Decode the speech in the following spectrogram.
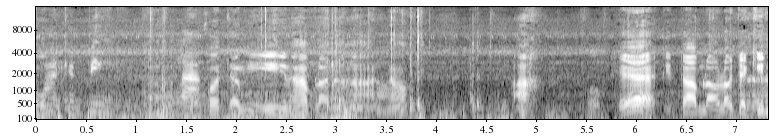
ผมสามารถแคมปิ้ง ข้างล่าง แล้วก็จะมีนะครับร้านอาหารเนาะอะโอเค ติดตามเราเราจะกิน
